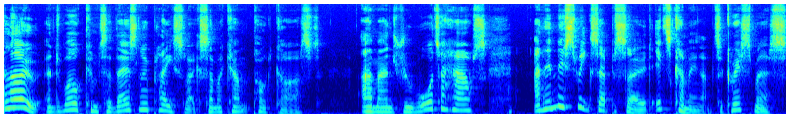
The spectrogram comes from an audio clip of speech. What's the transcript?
Hello, and welcome to There's No Place Like Summer Camp podcast. I'm Andrew Waterhouse, and in this week's episode, it's coming up to Christmas.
